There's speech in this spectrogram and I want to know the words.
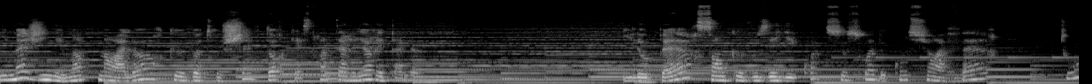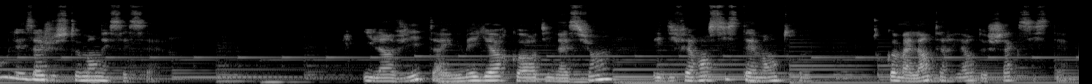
Imaginez maintenant alors que votre chef d'orchestre intérieur est à l'œuvre. Il opère sans que vous ayez quoi que ce soit de conscient à faire tous les ajustements nécessaires. Il invite à une meilleure coordination des différents systèmes entre eux, tout comme à l'intérieur de chaque système.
